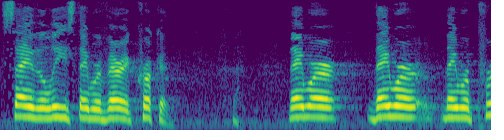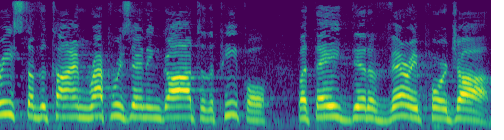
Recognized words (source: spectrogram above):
say the least, they were very crooked. They were, they, were, they were priests of the time representing God to the people, but they did a very poor job.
